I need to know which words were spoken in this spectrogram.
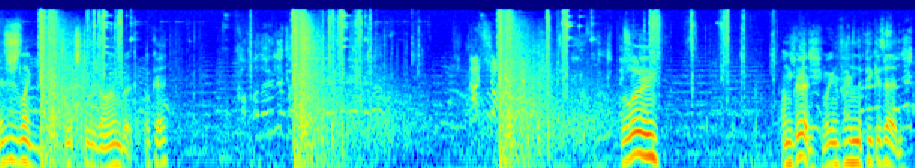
It just like glitched to his arm, but okay. Reloading. I'm good. Waiting for him to peek his head.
